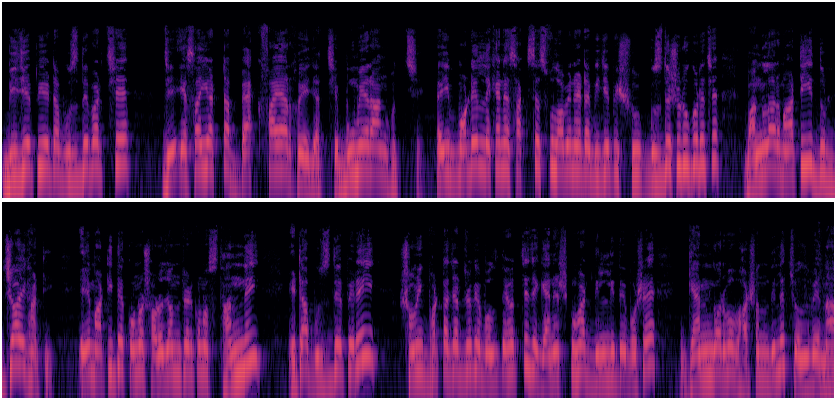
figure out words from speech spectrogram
বিজেপি এটা বুঝতে পারছে যে এসআইআরটা ব্যাকফায়ার হয়ে যাচ্ছে বুমেরাং হচ্ছে। এই মডেল এখানে সাকসেসফুল হবে না, এটা বিজেপি বুঝতে শুরু করেছে। বাংলার মাটি দুর্জয় ঘাঁটি। এ মাটিতে কোনো ষড়যন্ত্রের কোনো স্থান নেই। এটা বুঝতে পেরেই শ্রমিক ভট্টাচার্যকে বলতে হচ্ছে যে জ্ঞানেশ কুমার দিল্লিতে বসে জ্ঞানগর্ব ভাষণ দিলে চলবে না।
